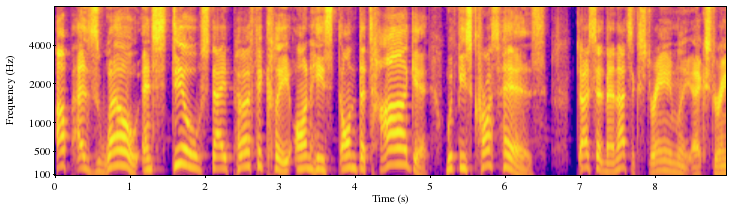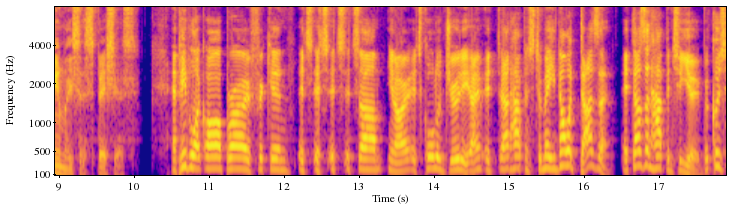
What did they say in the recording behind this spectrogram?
up as well and still stayed perfectly on his on the target with his crosshairs. I said, man, that's extremely, extremely suspicious. And people are like, oh, bro, freaking, it's it's it's it's um, you know, it's Call of Duty. Eh, It, that happens to me. No, it doesn't. It doesn't happen to you because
